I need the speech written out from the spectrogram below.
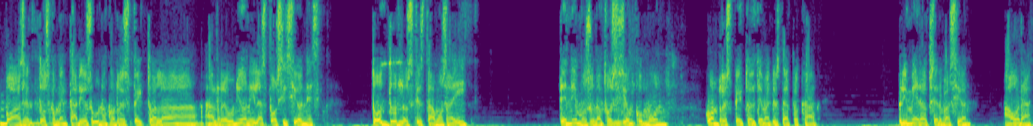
voy a hacer dos comentarios. Uno con respecto a la, a la reunión y las posiciones. Todos los que estamos ahí tenemos una posición común con respecto al tema que usted ha tocado. Primera observación. Ahora,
